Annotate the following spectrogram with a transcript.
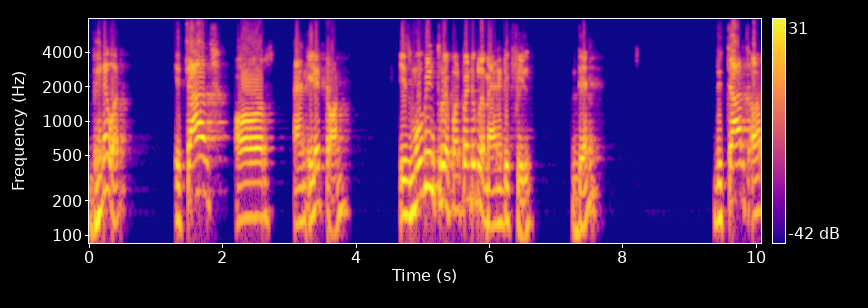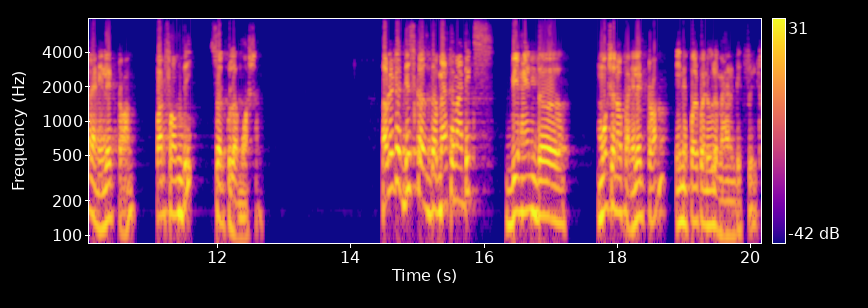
whenever a charge or an electron is moving through a perpendicular magnetic field, then the charge or an electron perform the circular motion. Now let us discuss the mathematics behind the motion of an electron in a perpendicular magnetic field.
